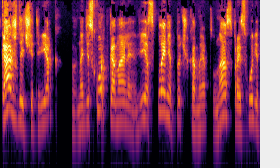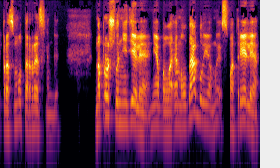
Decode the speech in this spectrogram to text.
каждый четверг на Дискорд-канале vsplanet.net у нас происходит просмотр рестлинга. На прошлой неделе не было MLW, мы смотрели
